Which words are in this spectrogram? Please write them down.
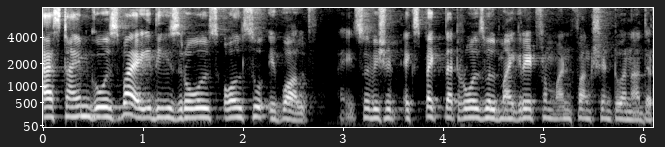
as time goes by, these roles also evolve. Right? So we should expect that roles will migrate from one function to another.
